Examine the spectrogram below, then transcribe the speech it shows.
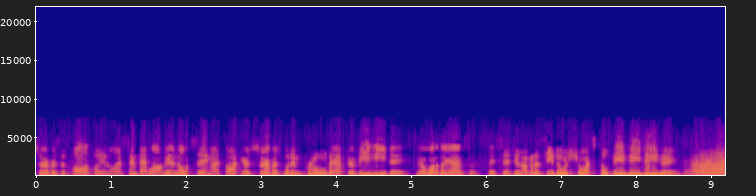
Service is awful, you know. I sent that laundry a note saying I thought your service would improve after VE Day. Yeah, what did they answer? They said you're not going to see those shorts till BVD Day.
